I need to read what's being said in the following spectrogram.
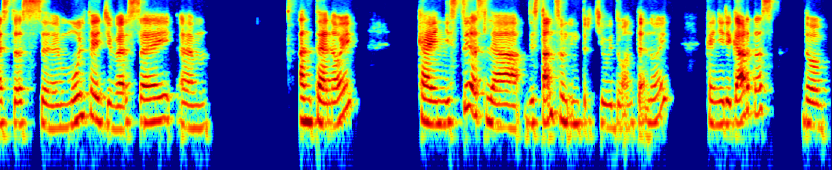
Estas uh, multaj diversaj um, antenoj kaj ni scias la distancon inter tiuj du antenoj kaj ni rigardas Do,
